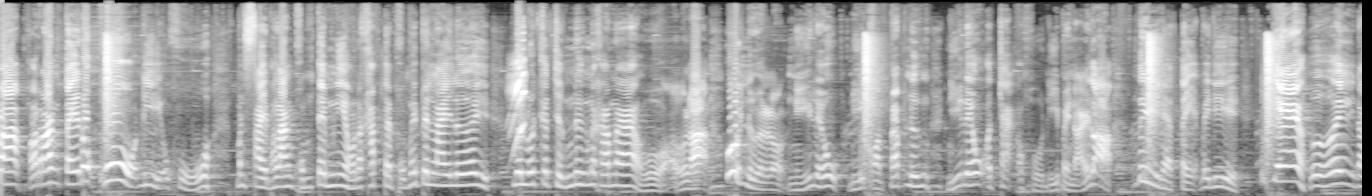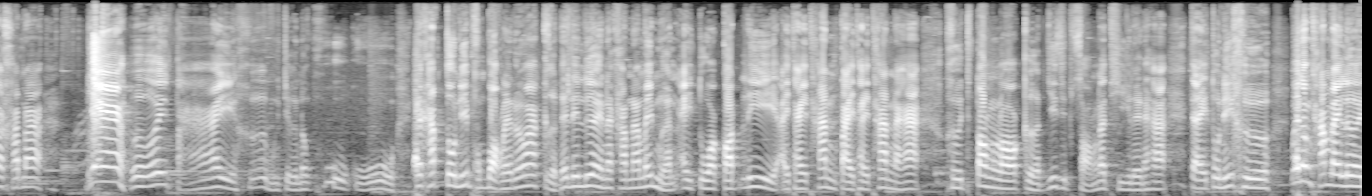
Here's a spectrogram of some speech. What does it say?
ละพลังเตะนกคู่นี่โอ้โหมันใส่พลังผมเต็มเหนียวนะครับแต่ผมไม่เป็นไรเลยเลื่อนรถกระจึงหนึ่งนะครับนะโอ้โหเอาละโอ้ยเหนื่อยหนีเร็วหนีก่อนแป๊บหนึ่งหนีเร็วอาจารย์โอ้โหหนีไปไหนล่ะนี่เนี่ยเตะไปดิแย่เฮ้ยนะครับนะ แย่เฮ้ยตายเฮ้ยมึงเจอนกคู่กูนะครับตัวนี้ผมบอกเลยด้วยว่าเกิดได้เรื่อยๆนะครับนะไม่เหมือนไอตัวก็อดลี่ไอไททันไตไททันนะฮะคือต้องรอเกิด 22 นาทีเลยนะฮะแต่ไอตัวนี้คือไม่ต้องทำอะไรเลย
